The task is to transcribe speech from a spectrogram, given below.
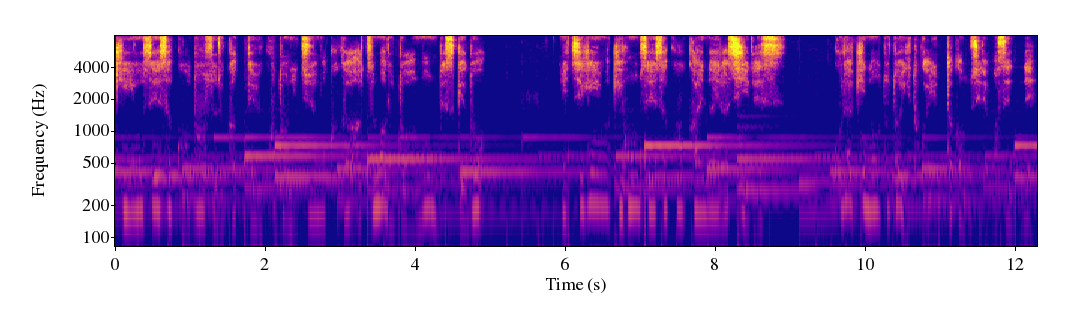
金融政策をどうするかっていうことに注目が集まるとは思うんですけど、日銀は基本政策を変えないらしいです。これは昨日、おとといとか言ったかもしれませんね。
